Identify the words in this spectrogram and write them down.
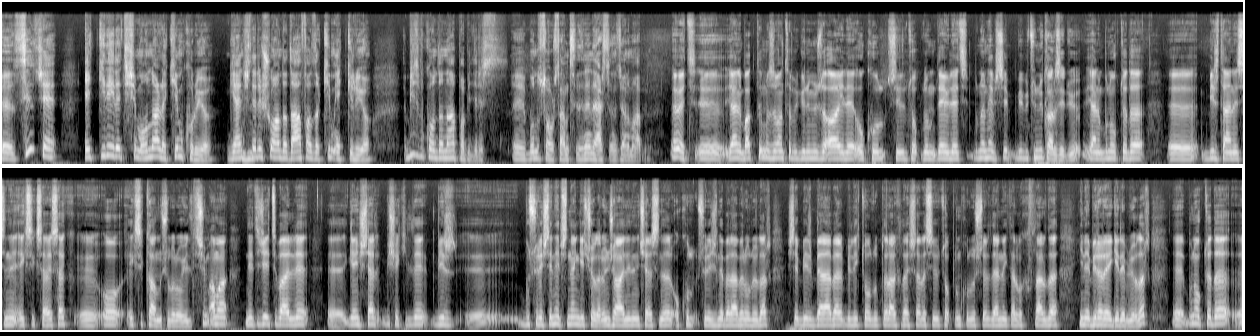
e, sizce etkili iletişim onlarla kim kuruyor? Gençleri şu anda daha fazla kim etkiliyor? Biz bu konuda ne yapabiliriz? E, bunu sorsam size ne dersiniz canım abim? Evet e, yani baktığımız zaman tabii günümüzde aile, okul, sivil toplum, devlet bunların hepsi bir bütünlük arz ediyor. Yani bu noktada e, bir tanesini eksik saysak e, o eksik kalmış olur o iletişim ama netice itibariyle e, gençler bir şekilde bir e, bu süreçlerin hepsinden geçiyorlar. Önce ailenin içerisindeler, okul sürecinde beraber oluyorlar. İşte bir beraber birlikte oldukları arkadaşlarla sivil toplum kuruluşları, dernekler, vakıflarda yine bir araya gelebiliyorlar. E, bu noktada e,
